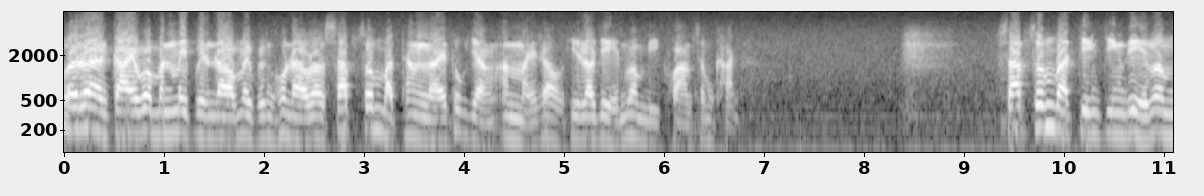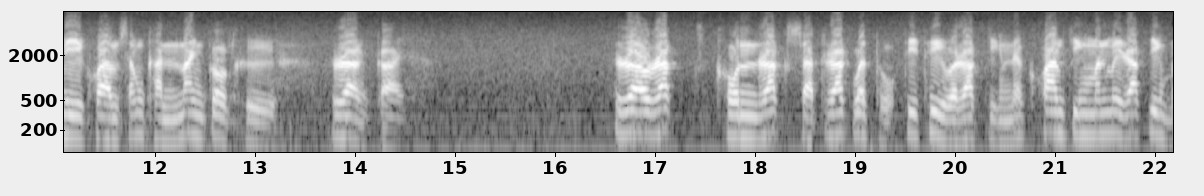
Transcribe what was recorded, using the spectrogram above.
ว่าร่างกายว่ามันไม่เป็นเราไม่เป็นของเราเราทรัพย์สมบัติทั้งหลายทุกอย่างอันไหนเราที่เราจะเห็นว่ามีความสำคัญ ทรัพย์สมบัติจริง ๆ ที่เห็นว่ามีความสำคัญนั่นก็คือร่างกาย เรารักคนรักสัตว์รักวัตถุที่ที่ว่ารักจริงนะความจริงมันไม่รักยิ่งไป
